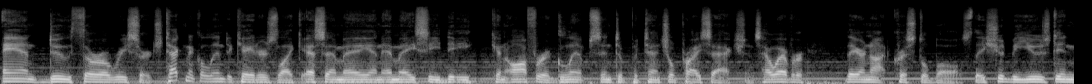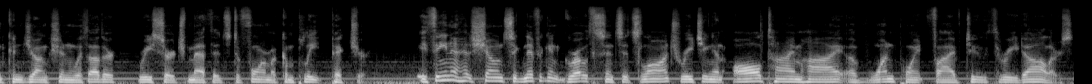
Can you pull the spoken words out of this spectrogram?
and do thorough research. Technical indicators like SMA and MACD can offer a glimpse into potential price actions. However, they are not crystal balls. They should be used in conjunction with other research methods to form a complete picture. Ethena has shown significant growth since its launch, reaching an all-time high of $1.523.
